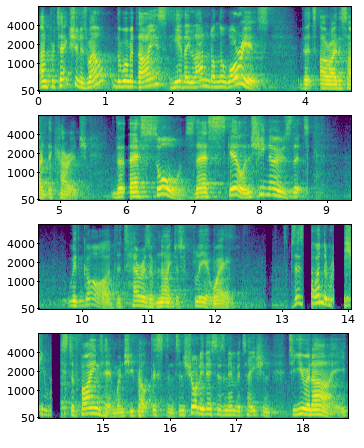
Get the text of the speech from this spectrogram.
And protection as well. The woman's eyes, here they land on the warriors that are either side of the carriage. That their swords, their skill. And she knows that with God, the terrors of night just flee away. So there's no wonder she raced to find him when she felt distant. And surely this is an invitation to you and I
